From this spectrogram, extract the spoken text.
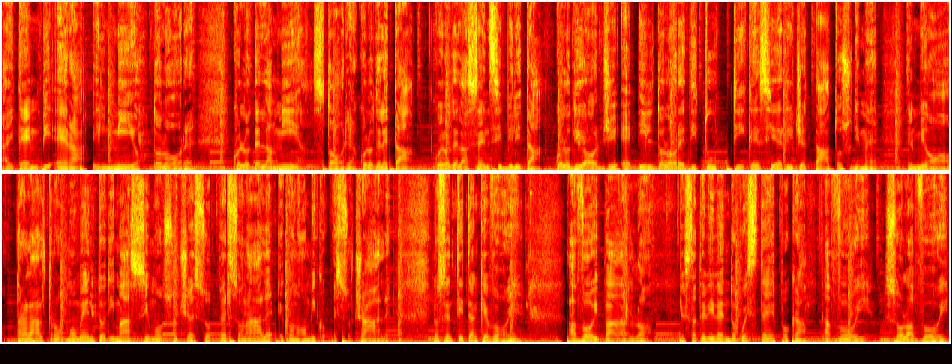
ai tempi era il mio dolore, quello della mia storia, quello dell'età, quello della sensibilità. Quello di oggi è il dolore di tutti che si è rigettato su di me, nel mio, tra l'altro, momento di massimo successo personale, economico e sociale. Lo sentite anche voi? A voi parlo, che state vivendo quest'epoca, a voi, solo a voi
